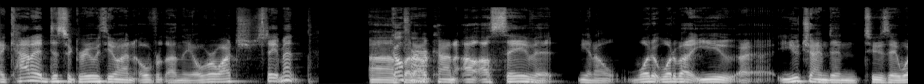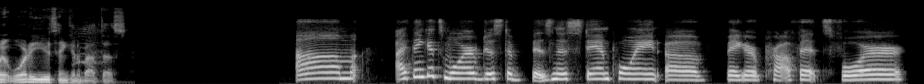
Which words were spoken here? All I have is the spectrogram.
I kind of disagree with you on over on the Overwatch statement. Uh, Go but for I'll kind of I'll, I'll save it. You know what? What about you? Uh, you chimed in Tuesday. What What are you thinking about this? Um, I think it's more of just a business standpoint of bigger profits for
